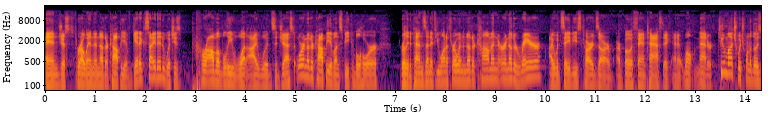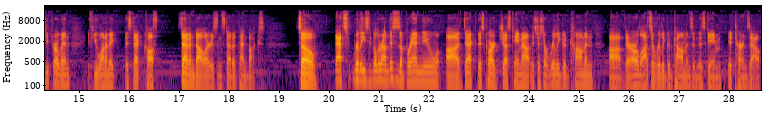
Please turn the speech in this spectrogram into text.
and just throw in another copy of Get Excited, which is probably what I would suggest, or another copy of Unspeakable Horror. Really depends on if you want to throw in another common or another rare. I would say these cards are are both fantastic, and it won't matter too much which one of those you throw in if you want to make this deck cost seven dollars instead of ten bucks. So that's really easy to build around. This is a brand new uh, deck. This card just came out. It's just a really good common. Uh, there are lots of really good commons in this game. It turns out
